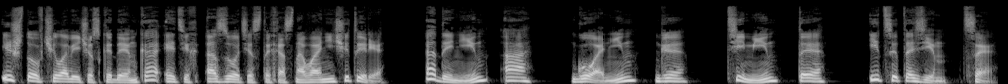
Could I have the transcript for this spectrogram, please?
и что в человеческой ДНК этих азотистых оснований четыре — аденин А, гуанин Г, тимин Т и цитозин С.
